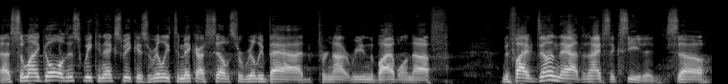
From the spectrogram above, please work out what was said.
Uh, so my goal this week and next week is really to make ourselves feel really bad for not reading the Bible enough. And if I've done that, then I've succeeded. So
